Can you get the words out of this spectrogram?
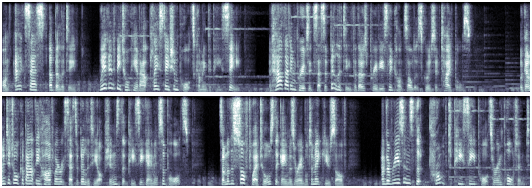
on Access Ability, we're going to be talking about PlayStation ports coming to PC, and how that improves accessibility for those previously console exclusive titles. We're going to talk about the hardware accessibility options that PC gaming supports, some of the software tools that gamers are able to make use of, and the reasons that prompt PC ports are important,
